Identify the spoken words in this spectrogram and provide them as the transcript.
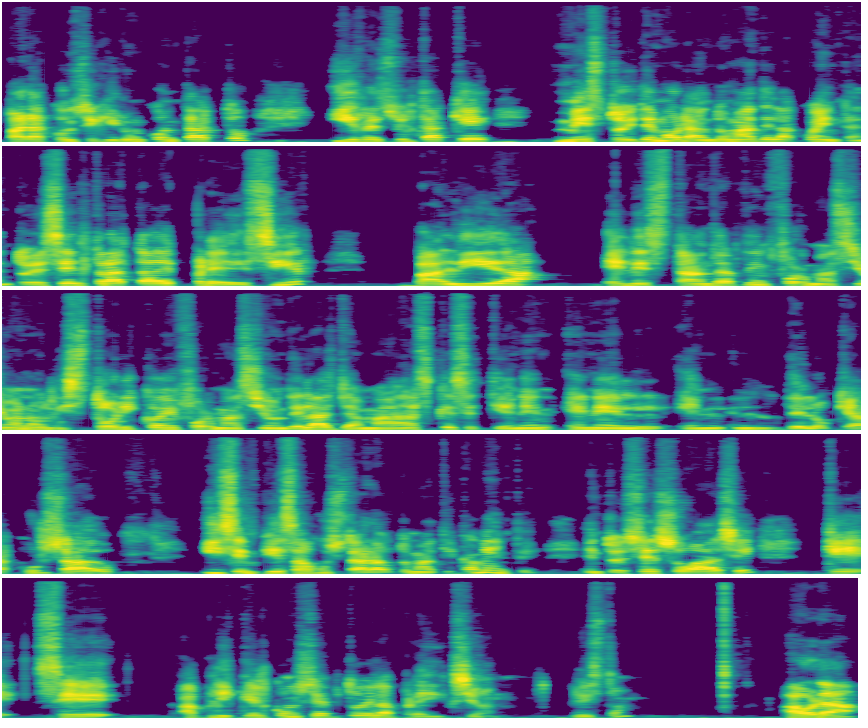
para conseguir un contacto y resulta que me estoy demorando más de la cuenta. Entonces él trata de predecir, valida el estándar de información o el histórico de información de las llamadas que se tienen en el, de lo que ha cursado y se empieza a ajustar automáticamente. Entonces eso hace que se aplique el concepto de la predicción. ¿Listo? Ahora,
